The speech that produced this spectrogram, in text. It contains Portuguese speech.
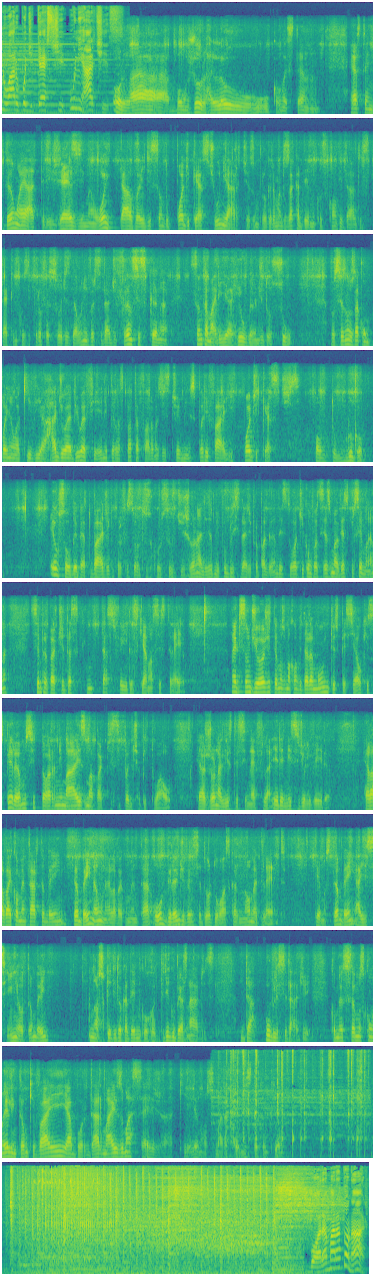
No ar o podcast UniArtes. Olá, bonjour, hello, como estão? Esta então é a 38ª edição do podcast UniArtes, um programa dos acadêmicos, convidados, técnicos e professores da Universidade Franciscana Santa Maria, Rio Grande do Sul. Vocês nos acompanham aqui via Rádio Web UFN pelas plataformas de streaming Spotify e podcasts.google. Eu sou Bebeto Badic, professor dos cursos de jornalismo e publicidade e propaganda. Estou aqui com vocês uma vez por semana, sempre a partir das quintas-feiras, que é a nossa estreia. Na edição de hoje temos uma convidada muito especial que esperamos se torne mais uma participante habitual. É a jornalista e cinéfila Erenice de Oliveira. Ela vai comentar também, também não, né? Ela vai comentar o grande vencedor do Oscar Nomadland. Temos também, aí sim, eu também, nosso querido acadêmico Rodrigo Bernardes, da publicidade. Começamos com ele, então, que vai abordar mais uma série já, que ele é o nosso maratonista campeão. Bora maratonar!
